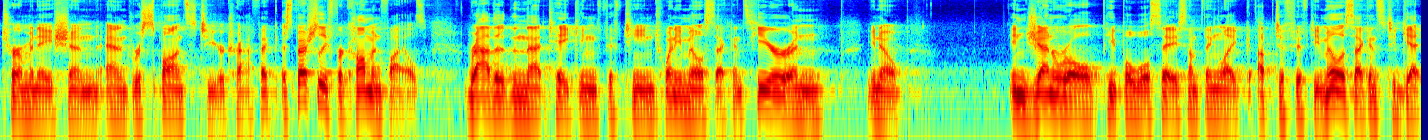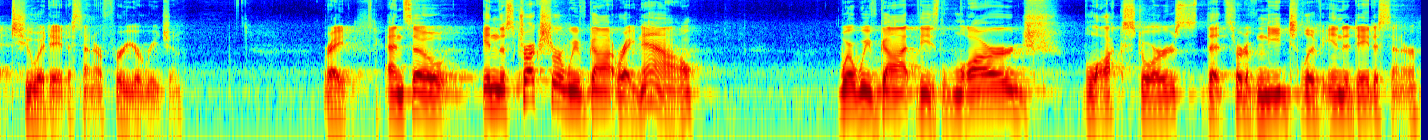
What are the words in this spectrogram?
termination and response to your traffic, especially for common files, rather than that taking 15, 20 milliseconds here and, you know, in general, people will say something like up to 50 milliseconds to get to a data center for your region, right? And so in the structure we've got right now, where we've got these large block stores that sort of need to live in a data center.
